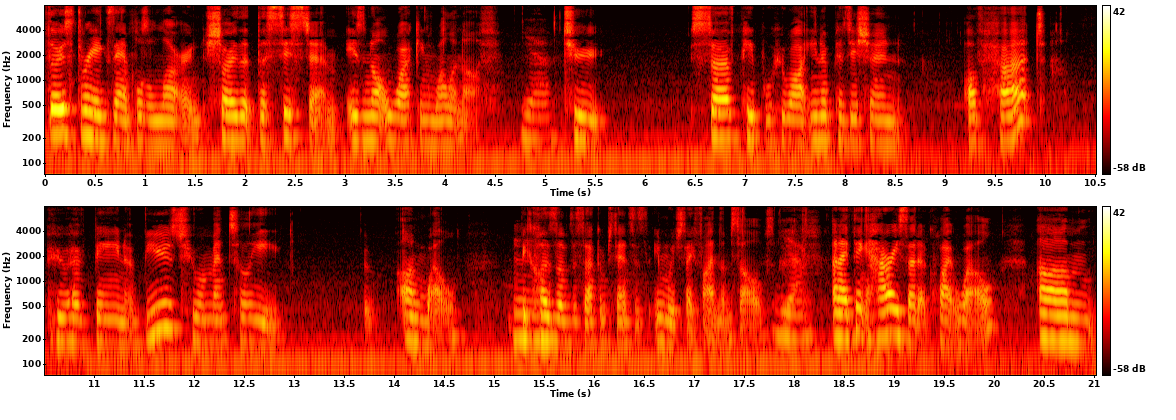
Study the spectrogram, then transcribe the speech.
those three examples alone show that the system is not working well enough yeah. to serve people who are in a position of hurt, who have been abused, who are mentally unwell Mm. because of the circumstances in which they find themselves. Yeah. And I think Harry said it quite well. Um,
